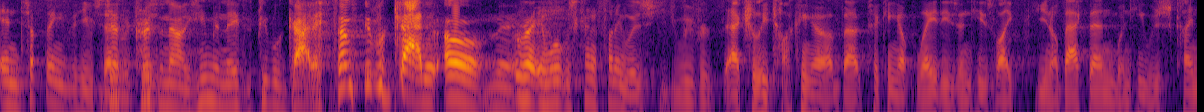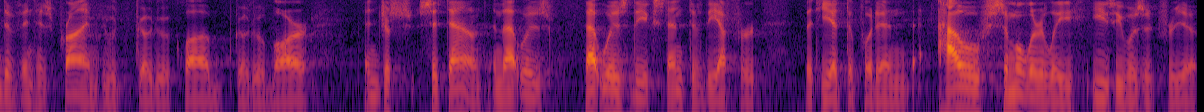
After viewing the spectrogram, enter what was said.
And something that he said, just which was personality, human nature. People got it. Some people got it. Oh, man. Right, and what was kind of funny was we were actually talking about picking up ladies, and he's like, you know, back then when he was kind of in his prime, he would go to a club, go to a bar, and just sit down, and that was that was the extent of the effort that he had to put in. How similarly easy was it for you?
